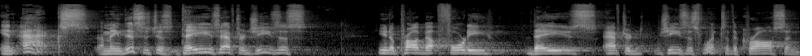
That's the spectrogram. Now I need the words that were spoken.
in Acts, I mean, this is just days after Jesus, you know, probably about 40 days after Jesus went to the cross, and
